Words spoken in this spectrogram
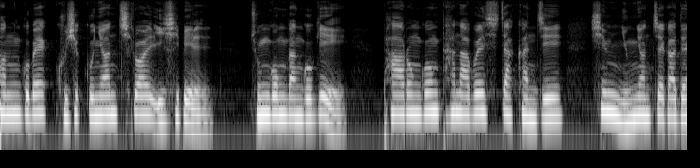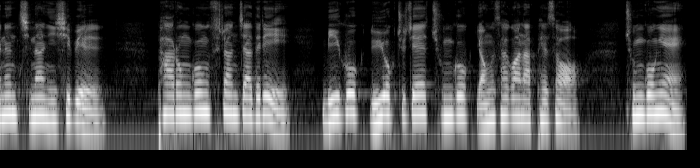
1999년 7월 20일 중공 당국이 파룬궁 탄압을 시작한 지 16년째가 되는 지난 20일 파룬궁 수련자들이 미국 뉴욕 주재 중국 영사관 앞에서 중공의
